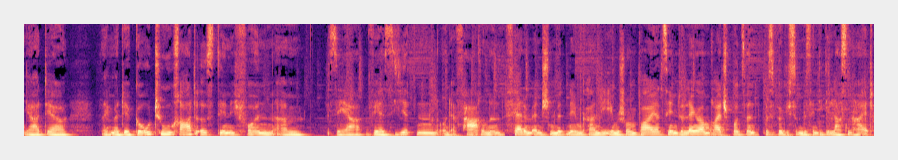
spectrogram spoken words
ja, der, sag ich mal, der Go-To-Rat ist, den ich von ähm, sehr versierten und erfahrenen Pferdemenschen mitnehmen kann, die eben schon ein paar Jahrzehnte länger im Reitsport sind, ist wirklich so ein bisschen die Gelassenheit,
